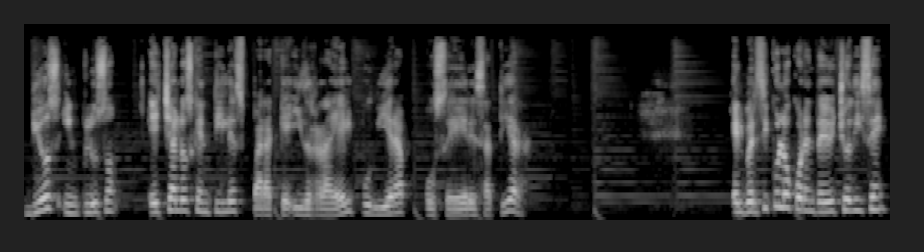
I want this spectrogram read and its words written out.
Dios incluso echa a los gentiles para que Israel pudiera poseer esa tierra. El versículo 48 dice,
